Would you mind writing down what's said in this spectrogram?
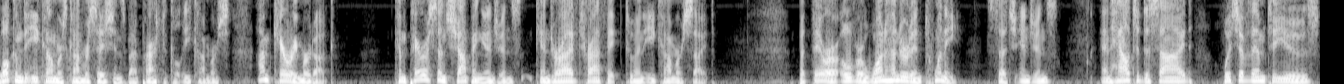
Welcome to E-commerce Conversations by Practical E-commerce. I'm Kerry Murdock. Comparison shopping engines can drive traffic to an e-commerce site. But there are over 120 such engines, and how to decide which of them to use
